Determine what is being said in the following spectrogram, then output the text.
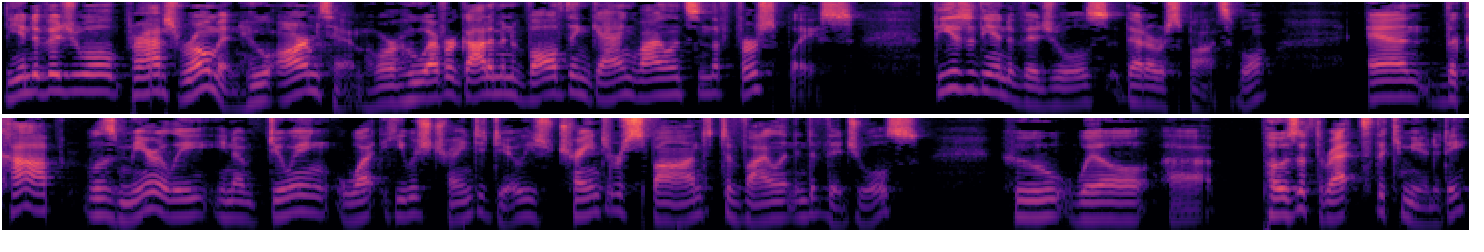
the individual, perhaps Roman, who armed him or whoever got him involved in gang violence in the first place. These are the individuals that are responsible. And the cop was merely, you know, doing what he was trained to do. He's trained to respond to violent individuals who will uh, pose a threat to the community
